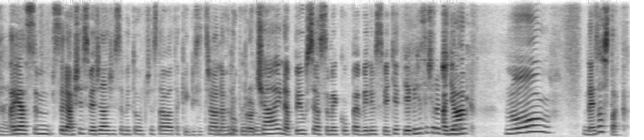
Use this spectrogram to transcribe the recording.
to je... A já jsem se Dáši svěřila, že se mi to občas stává taky, když se třeba Chápete nahnu to? pro čaj, napiju se a jsem jako úplně v jiném světě. Jakože jsi ročník? A dělá, no, ne zas tak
